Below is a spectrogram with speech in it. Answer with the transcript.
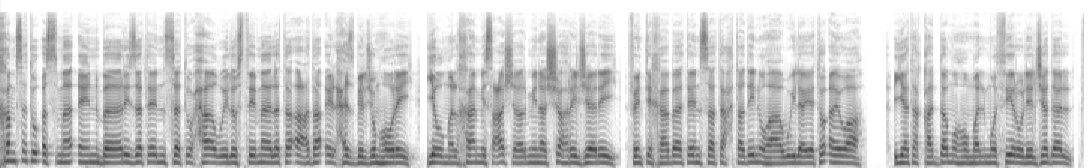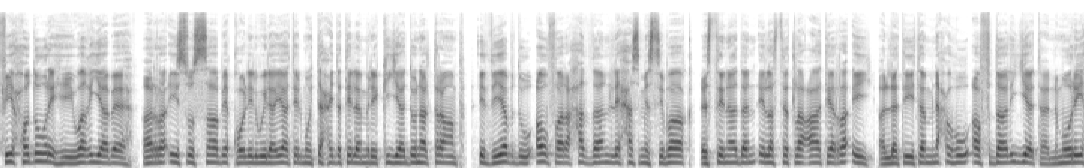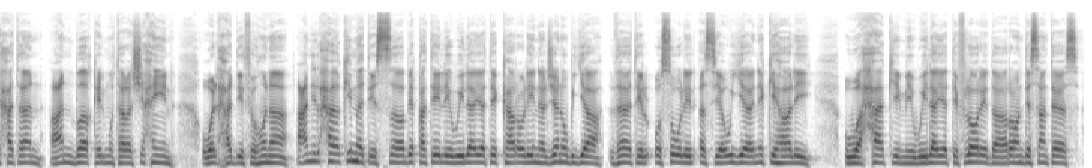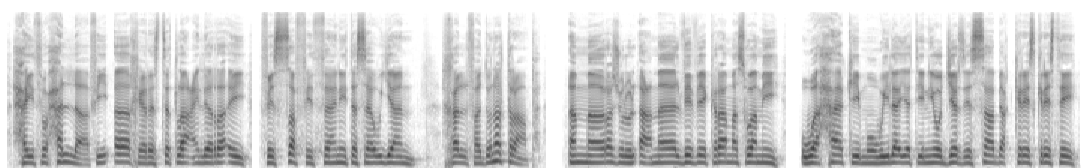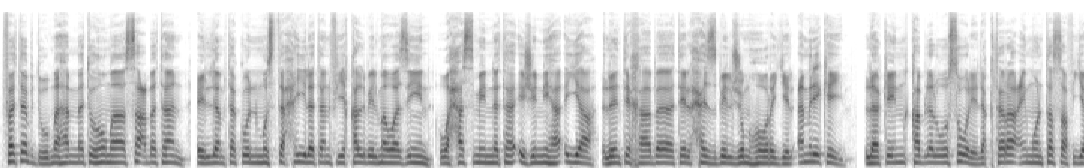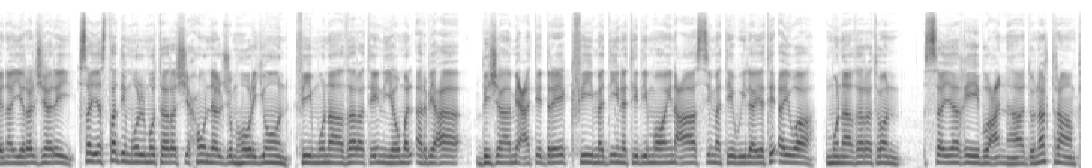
خمسة أسماء بارزة ستحاول استمالة أعضاء الحزب الجمهوري. يوم الخامس عشر من الشهر الجاري في انتخابات ستحتضنها ولاية أيوا. يتقدمهم المثير للجدل في حضوره وغيابه الرئيس السابق للولايات المتحدة الأمريكية دونالد ترامب. إذ يبدو أوفر حظا لحسم السباق استنادا إلى استطلاعات الرأي التي تمنحه أفضلية مريحة عن باقي المترشحين. والحديث هنا عن الحاكمة السابقة لولاية كارولينا الجنوبية ذات الأصول الأسيوية نيكي هالي وحاكم ولاية فلوريدا رون دي سانتيس حيث حل في آخر استطلاع للرأي في الصف الثاني تساويا خلف دونالد ترامب. أما رجل الأعمال فيفيك راماسوامي وحاكم ولاية نيو جيرسي السابق كريس كريستي فتبدو مهمتهما صعبة إن لم تكن مستحيلة في قلب الموازين وحسم النتائج النهائية لانتخابات الحزب الجمهوري الأمريكي. لكن قبل الوصول لاقتراع منتصف يناير الجاري سيصطدم المترشحون الجمهوريون في مناظرة يوم الأربعاء. بجامعة دريك في مدينة دي موين عاصمة ولاية أيوا. مناظرة سيغيب عنها دونالد ترامب.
